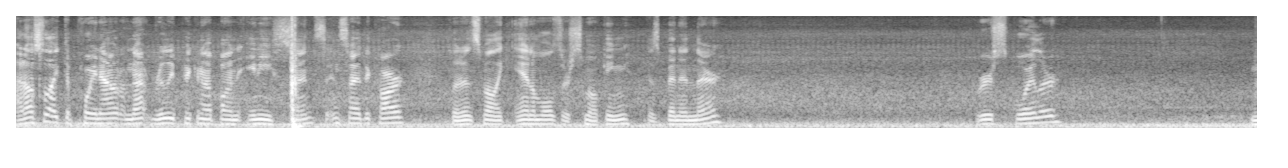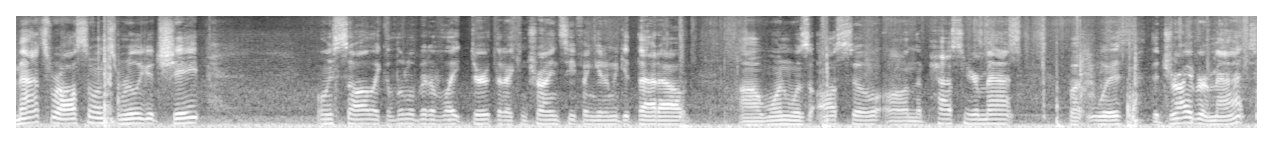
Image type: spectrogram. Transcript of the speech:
I'd also like to point out I'm not really picking up on any scents inside the car so it doesn't smell like animals or smoking has been in there. Rear spoiler. Mats were also in some really good shape. Only saw like a little bit of light dirt that I can try and see if I can get them to get that out. Uh, one was also on the passenger mat, but with the driver mat,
